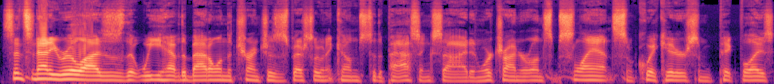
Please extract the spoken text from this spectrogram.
Cincinnati realizes that we have the battle in the trenches, especially when it comes to the passing side, and we're trying to run some slants, some quick hitters, some pick plays.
